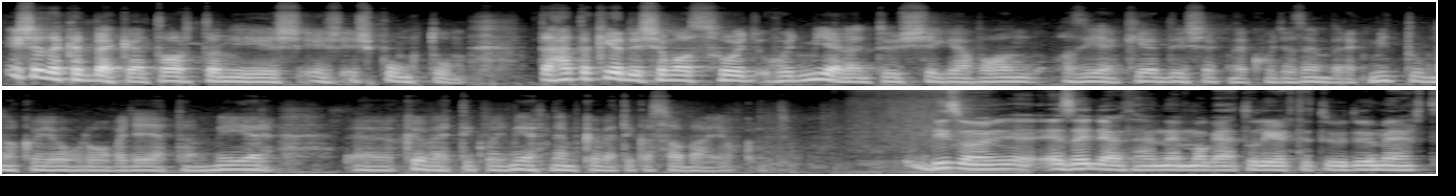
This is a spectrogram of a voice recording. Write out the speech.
és ezeket be kell tartani, és, és, és punktum. Tehát a kérdésem az, hogy, hogy mi jelentősége van az ilyen kérdéseknek, hogy az emberek mit tudnak a jogról, vagy egyáltalán miért követik, vagy miért nem követik a szabályokat. Bizony, ez egyáltalán nem magától értetődő, mert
